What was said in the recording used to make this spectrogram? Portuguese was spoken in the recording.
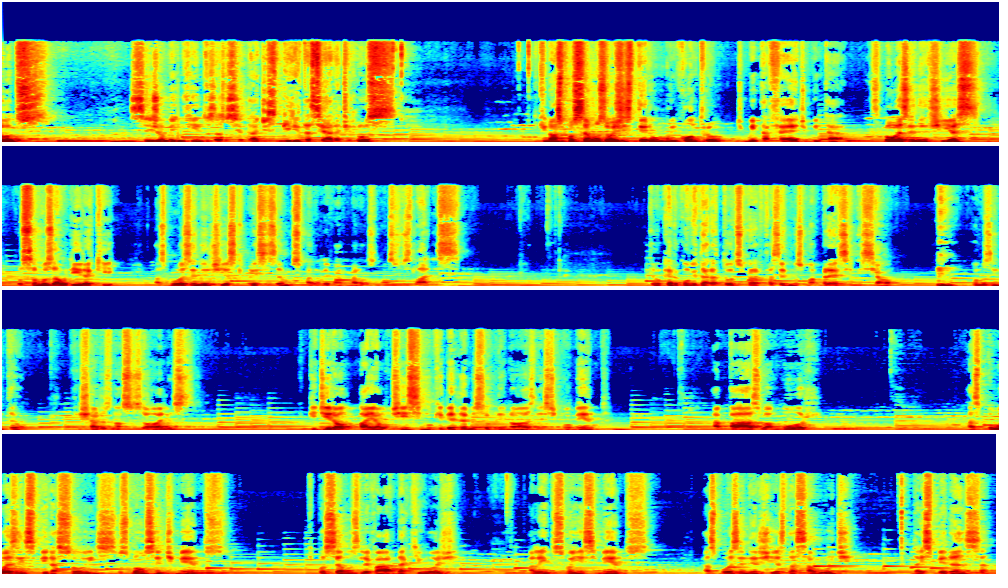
Todos. Sejam bem-vindos à Sociedade Espírita Seara de Luz. E que nós possamos hoje ter um encontro de muita fé, de muitas boas energias, possamos aurir aqui as boas energias que precisamos para levar para os nossos lares. Então eu quero convidar a todos para fazermos uma prece inicial. Vamos então fechar os nossos olhos pedir ao Pai Altíssimo que derrame sobre nós neste momento a paz, o amor, as boas inspirações, os bons sentimentos que possamos levar daqui hoje, além dos conhecimentos, as boas energias da saúde, da esperança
